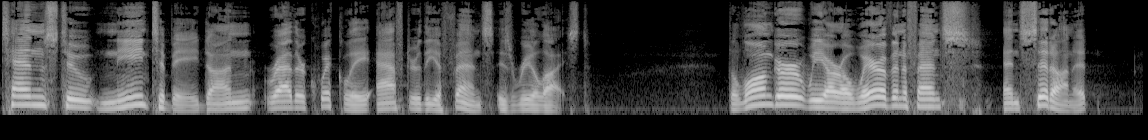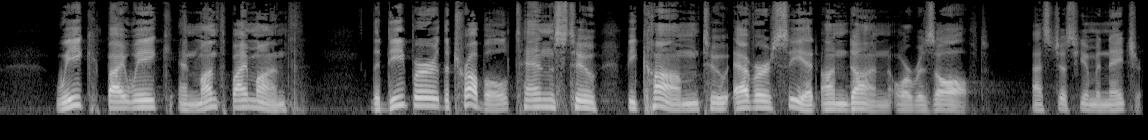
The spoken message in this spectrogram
tends to need to be done rather quickly after the offense is realized. The longer we are aware of an offense and sit on it, week by week and month by month, the deeper the trouble tends to become to ever see it undone or resolved. That's just human nature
